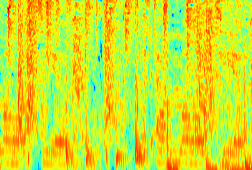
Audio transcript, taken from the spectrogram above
my way to you, good at my way to you,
